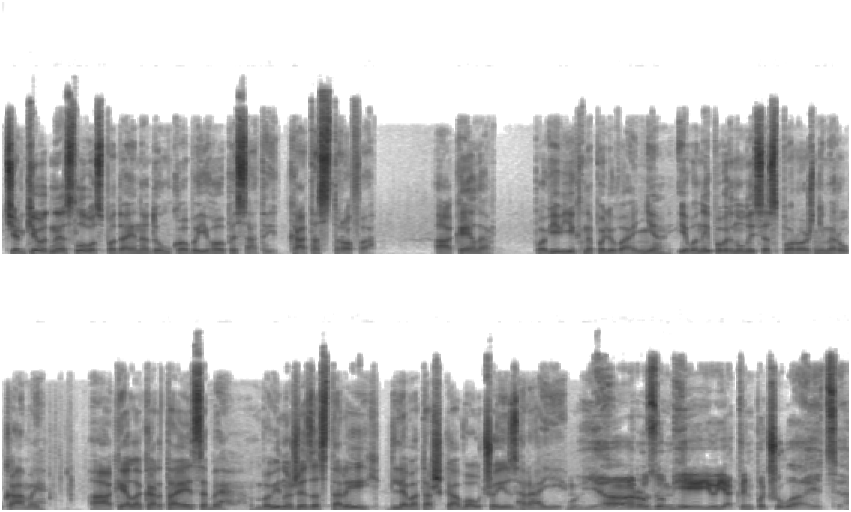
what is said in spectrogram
Тільки одне слово спадає на думку, аби його описати катастрофа. А Акела повів їх на полювання, і вони повернулися з порожніми руками. А Акела картає себе, бо він уже застарий для ватажка вовчої зграї. Я розумію, як він почувається.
